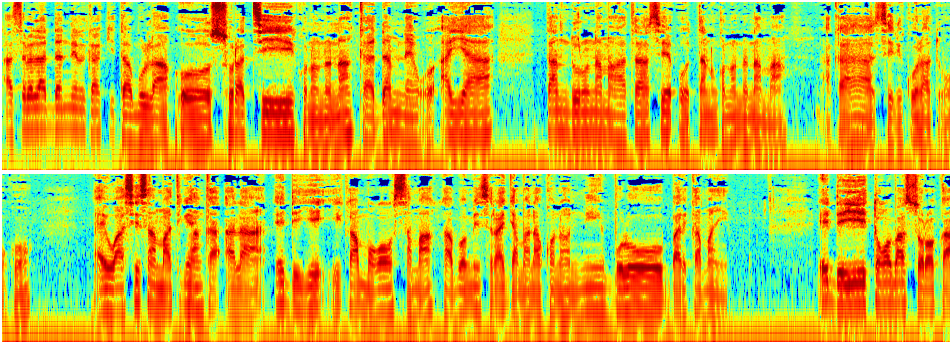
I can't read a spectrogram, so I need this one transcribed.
a sɛbɛla daniyɛli ka kitabu la o surati kɔnɔntɔnnan ka daminɛ o aya tan duruna ma ka taa se o tan kɔnɔntɔnna ma a ka seliko la tugun ko ayiwa sisan matigi an ka ala e de ye i ka mɔgɔw sama ka bɔ misira jamana kɔnɔ ni bolo barikaman ye e de ye tɔgɔba sɔrɔ ka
